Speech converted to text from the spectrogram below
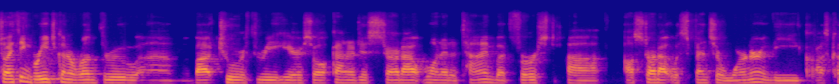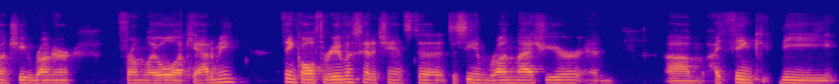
So I think we're each going to run through um, about two or three here. So I'll kind of just start out one at a time. But first, uh, I'll start out with Spencer Werner, the cross country runner from Loyola Academy. I think all three of us had a chance to to see him run last year, and um, I think the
